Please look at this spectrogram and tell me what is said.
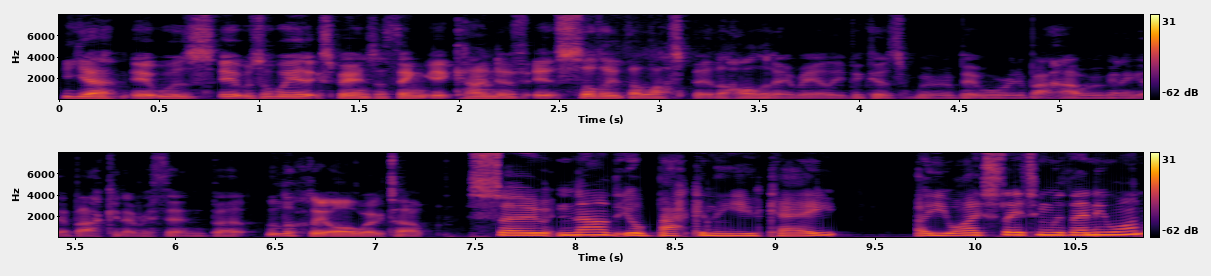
yeah, it was it was a weird experience. I think it kind of it sullied the last bit of the holiday really because we were a bit worried about how we were going to get back and everything. But luckily, it all worked out. So, now that you're back in the UK, are you isolating with anyone?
